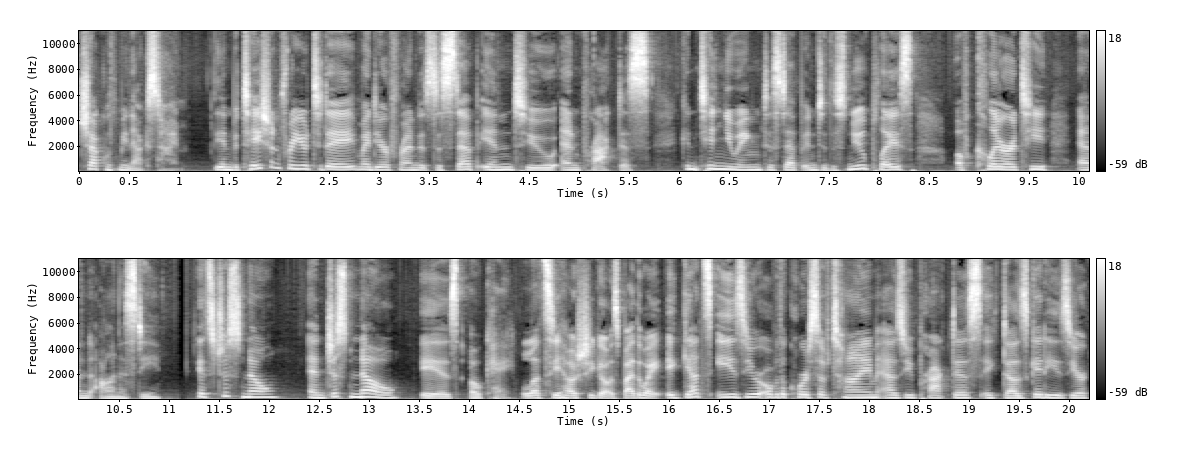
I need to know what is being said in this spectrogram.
Check with me next time. The invitation for you today, my dear friend, is to step into and practice, continuing to step into this new place of clarity and honesty. It's just no, and just know is okay. Let's see how she goes. By the way, it gets easier over the course of time as you practice. It does get easier,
